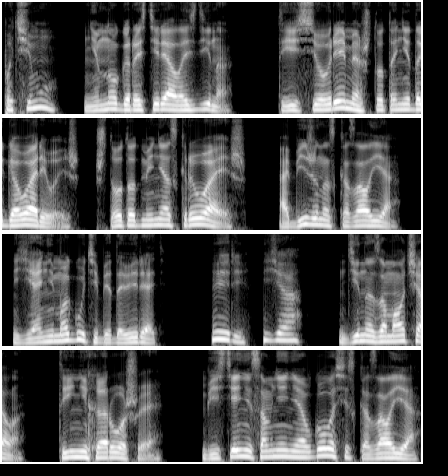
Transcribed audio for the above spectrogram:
«Почему?» – немного растерялась Дина. «Ты все время что-то не договариваешь, что-то от меня скрываешь», – обиженно сказал я. «Я не могу тебе доверять». «Эри, я...» Дина замолчала. «Ты нехорошая», – без тени сомнения в голосе сказал я.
